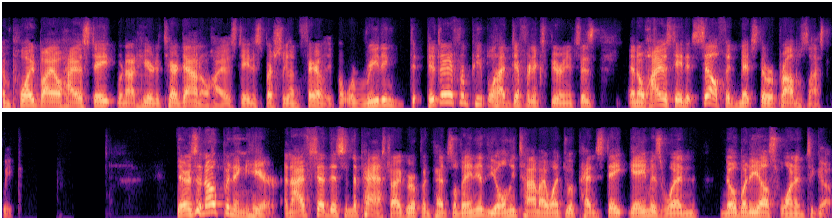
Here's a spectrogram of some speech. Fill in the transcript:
employed by Ohio State. We're not here to tear down Ohio State, especially unfairly. But we're reading different people had different experiences, and Ohio State itself admits there were problems last week. There's an opening here, and I've said this in the past. I grew up in Pennsylvania. The only time I went to a Penn State game is when nobody else wanted to go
